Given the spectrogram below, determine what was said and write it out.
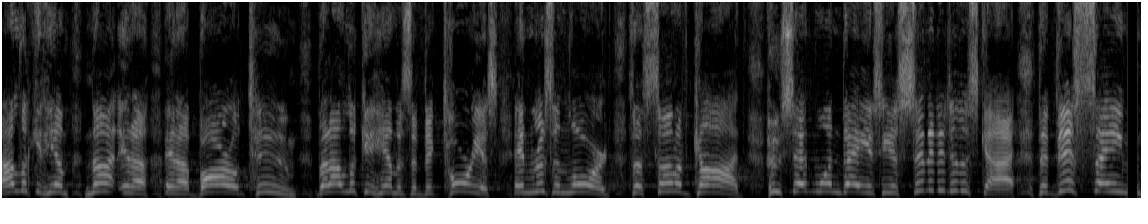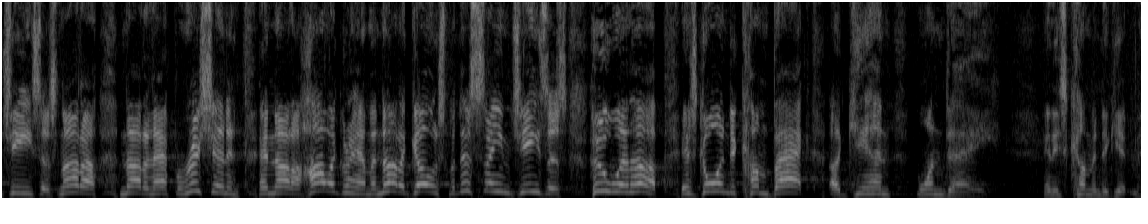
I look at him not in a, in a borrowed tomb, but I look at him as the victorious and risen Lord, the Son of God, who said one day as he ascended into the sky that this same Jesus, not, a, not an apparition and, and not a hologram and not a ghost, but this same Jesus who went up is going to come back again one day. And he's coming to get me.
